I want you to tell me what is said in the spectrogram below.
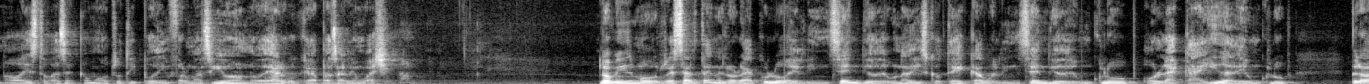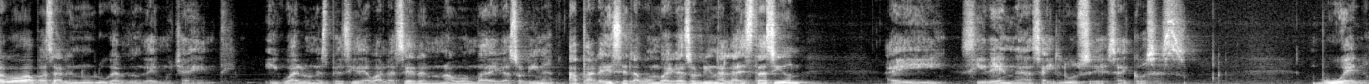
No, esto va a ser como otro tipo de información o de algo que va a pasar en Washington. Lo mismo resalta en el oráculo el incendio de una discoteca o el incendio de un club o la caída de un club, pero algo va a pasar en un lugar donde hay mucha gente. Igual una especie de balacera en una bomba de gasolina, aparece la bomba de gasolina la estación, hay sirenas, hay luces, hay cosas. Bueno,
